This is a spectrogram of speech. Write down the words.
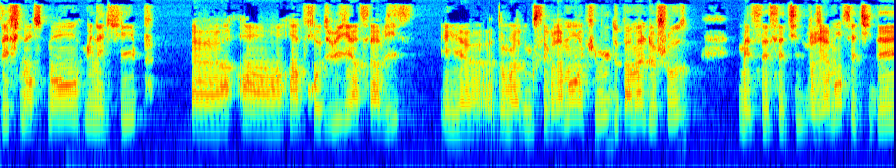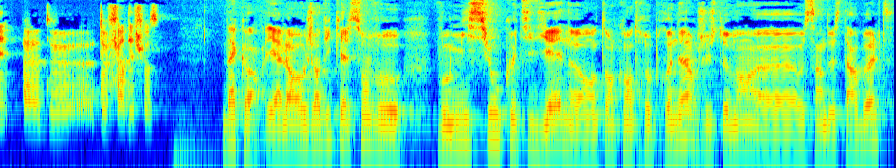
des financements, une équipe, un, un produit, un service et euh, donc voilà, donc c'est vraiment un cumul de pas mal de choses, mais c'est vraiment cette idée euh, de, de faire des choses. D'accord. Et alors aujourd'hui, quelles sont vos, vos missions quotidiennes euh, en tant qu'entrepreneur justement euh, au sein de Starbolt?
